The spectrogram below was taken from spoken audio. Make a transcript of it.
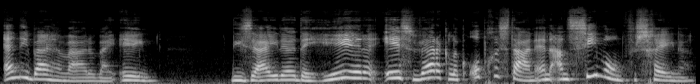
en die bij hen waren bijeen. Die zeiden: De Heere is werkelijk opgestaan en aan Simon verschenen.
